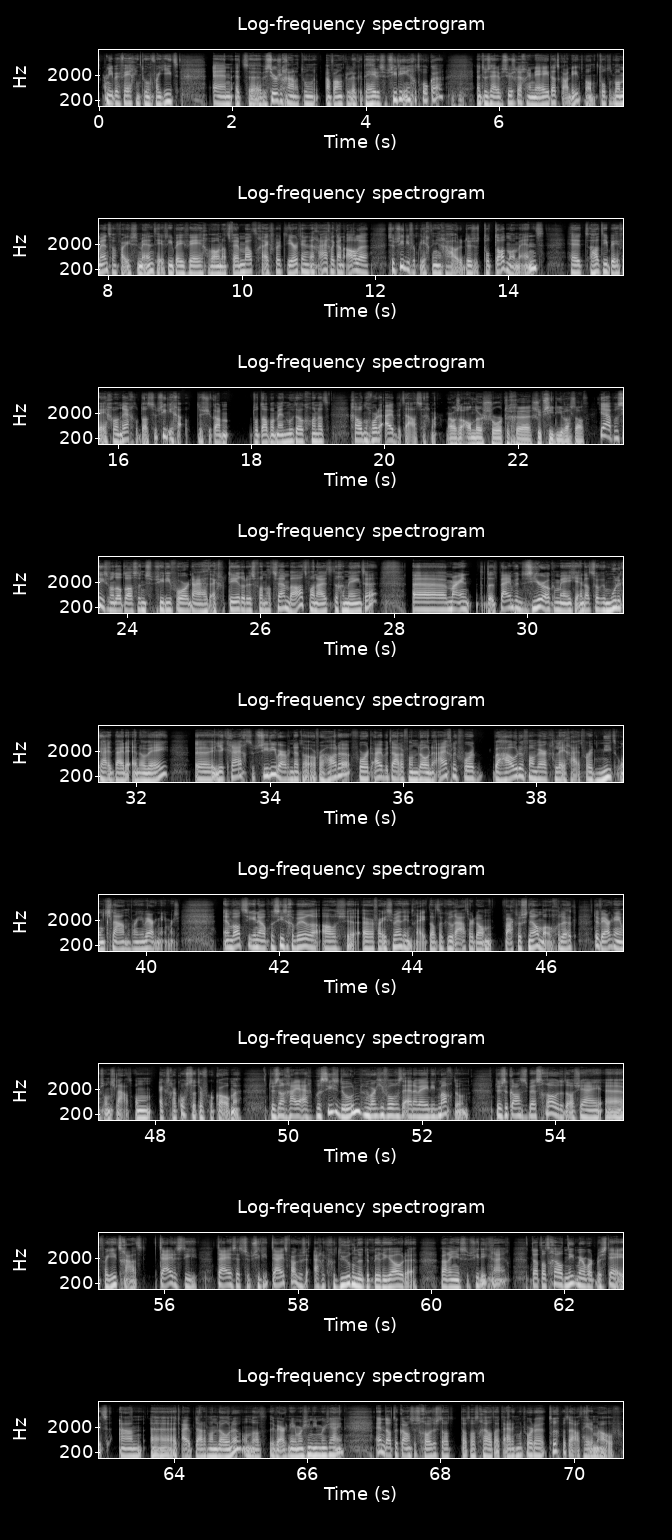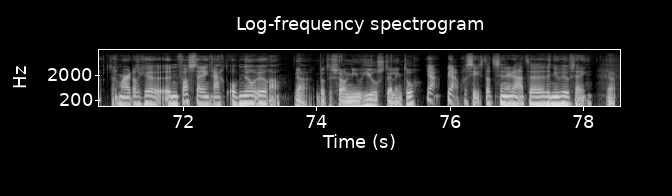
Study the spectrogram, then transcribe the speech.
En die BV ging toen failliet. En het uh, bestuursorgaan had toen aanvankelijk de hele subsidie ingetrokken. Mhm. En toen zei de bestuursrechter: nee, dat kan niet. Want tot het moment van faillissement heeft die BV gewoon dat zwembad geëxploiteerd. En eigenlijk aan alle subsidieverplichtingen gehouden. Dus tot dat moment het, had die BV gewoon recht op dat subsidiegeld. Dus je kan tot dat moment moet ook gewoon dat geld nog worden uitbetaald, zeg maar. Maar was een ander soortige subsidie, was dat? Ja, precies. Want dat was een subsidie voor nou ja, het exporteren dus van dat zwembad vanuit de gemeente. Uh, maar in, het pijnpunt is hier ook een beetje, en dat is ook de moeilijkheid bij de NOW. Uh, eh, je krijgt subsidie, waar we het net al over hadden, voor het uitbetalen van lonen. Eigenlijk voor het behouden van werkgelegenheid, voor het niet ontslaan van je werknemers. En wat zie je nou precies gebeuren als je er faillissement intreedt? Dat de curator dan vaak zo snel mogelijk de werknemers ontslaat om extra kosten te voorkomen. Dus dan ga je eigenlijk precies doen wat je volgens de NOW niet mag doen. Dus de kans is best groot dat als jij uh, failliet gaat, tijdens, die, tijdens het subsidietijdvak, dus eigenlijk gedurende de periode waarin je subsidie krijgt, dat dat geld niet meer wordt besteed aan uh, het uitbetalen van lonen, omdat de werknemers er niet meer zijn. En dat de kans is groot is dat, dat dat geld uiteindelijk moet worden terugbetaald helemaal. Of zeg maar dat je een vaststelling krijgt op 0 euro. Ja, dat is zo'n nieuw hielstelling, toch? Ja, ja, precies. Dat is inderdaad uh, de nieuwe hielstelling. Ja.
